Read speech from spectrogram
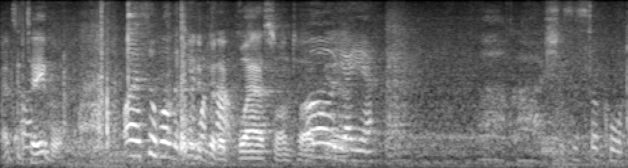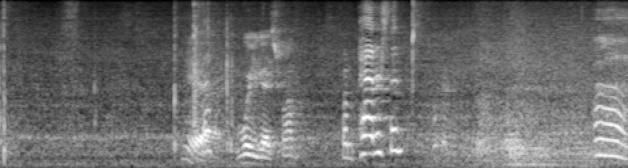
That's a table. Oh, that's to hold the You need to on put a glass on top. Oh yeah, yeah. Oh so cool. Yeah. Where are you guys from? From Patterson. Ah,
